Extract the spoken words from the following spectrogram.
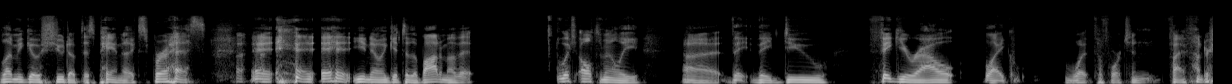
Let me go shoot up this panda express and, and- and, you know and get to the bottom of it. Which ultimately uh they they do figure out like what the fortune 500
